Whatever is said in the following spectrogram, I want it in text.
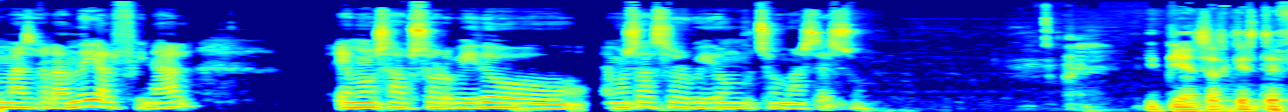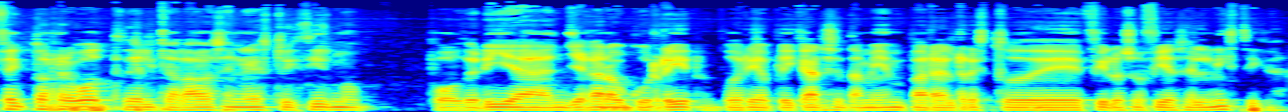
más grande y al final hemos absorbido, hemos absorbido mucho más eso. ¿Y piensas que este efecto rebote del que hablabas en el estoicismo podría llegar a ocurrir, podría aplicarse también para el resto de filosofías helenísticas?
